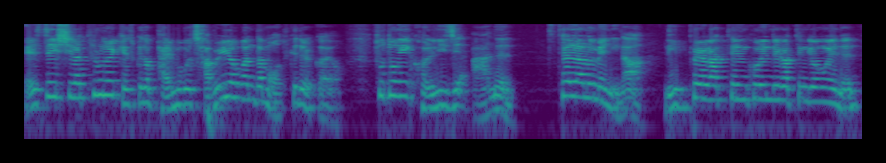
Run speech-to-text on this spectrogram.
SEC가 트론을 계속해서 발목을 잡으려고 한다면 어떻게 될까요? 소송이 걸리지 않은 스텔라루멘이나 리플 같은 코인들 같은 경우에는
